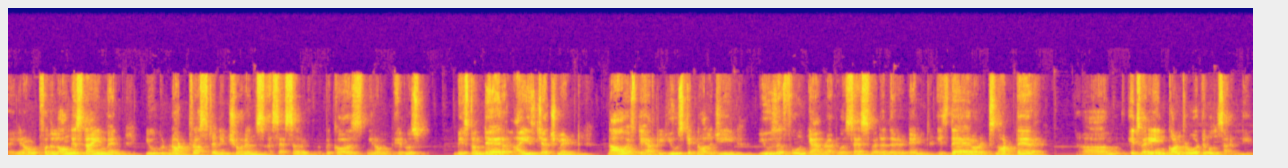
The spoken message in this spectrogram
uh, you know for the longest time when you could not trust an insurance assessor because you know it was based on their eyes judgment now, if they have to use technology, use a phone camera to assess whether the dent is there or it's not there, um, it's very incontrovertible suddenly.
